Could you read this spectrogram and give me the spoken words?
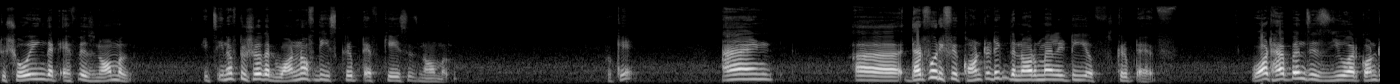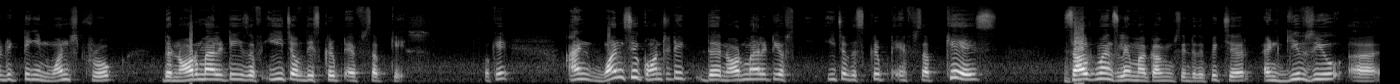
to showing that f is normal. It's enough to show that one of these script f k's is normal. Okay? And uh, therefore if you contradict the normality of script f what happens is you are contradicting in one stroke the normalities of each of the script f sub k's okay? And once you contradict the normality of each of the script f sub k's Zalcman's lemma comes into the picture and gives you a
